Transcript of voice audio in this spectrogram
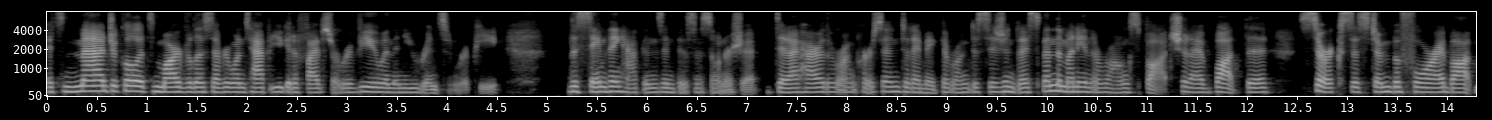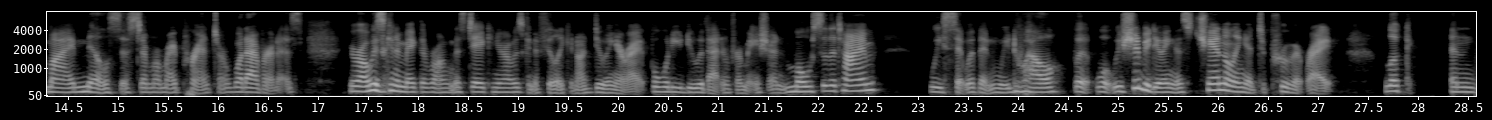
it's magical it's marvelous everyone's happy you get a 5 star review and then you rinse and repeat the same thing happens in business ownership. Did I hire the wrong person? Did I make the wrong decision? Did I spend the money in the wrong spot? Should I have bought the CEREC system before I bought my mill system or my print or whatever it is? You're always going to make the wrong mistake and you're always going to feel like you're not doing it right. But what do you do with that information? Most of the time, we sit with it and we dwell. But what we should be doing is channeling it to prove it right. Look and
